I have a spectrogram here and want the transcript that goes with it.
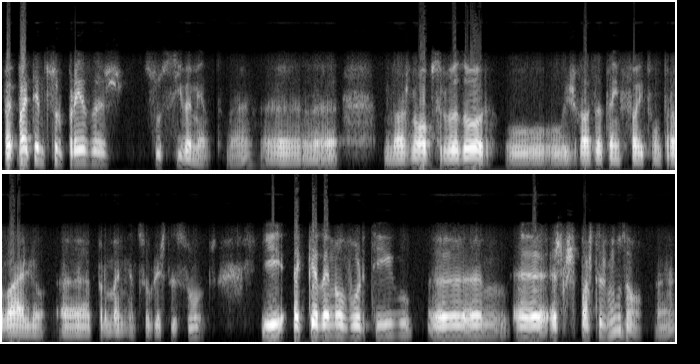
Vai, vai, tendo surpresas sucessivamente, não é? nós, no Observador, o, o Luís Rosa tem feito um trabalho permanente sobre este assunto e a cada novo artigo uh, uh, as respostas mudam. É?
